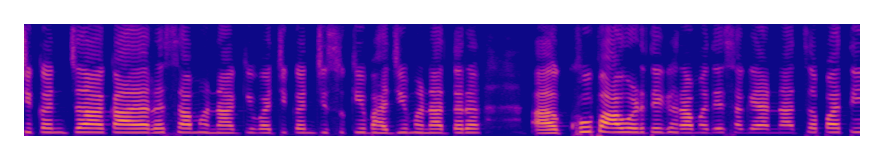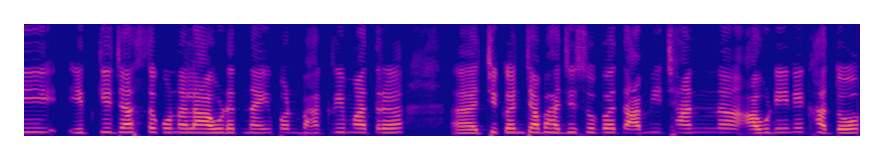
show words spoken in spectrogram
चिकनचा का रस्सा म्हणा किंवा चिकनची सुकी भाजी म्हणा, तर खूप आवडते घरामध्ये सगळ्यांना. चपाती इतकी जास्त कोणाला आवडत नाही, पण भाकरी मात्र चिकनच्या भाजीसोबत आम्ही छान आवडीने खातो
